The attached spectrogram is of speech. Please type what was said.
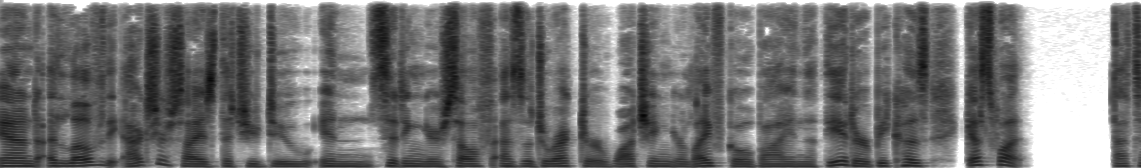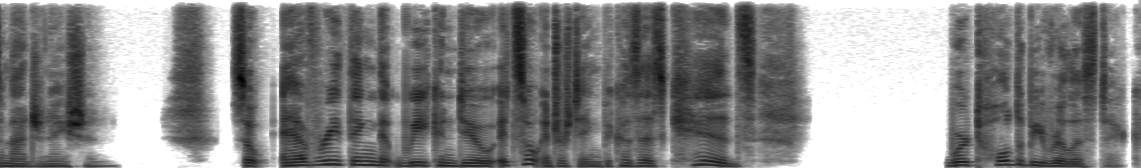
And I love the exercise that you do in sitting yourself as a director, watching your life go by in the theater, because guess what? That's imagination. So everything that we can do, it's so interesting because as kids, we're told to be realistic.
